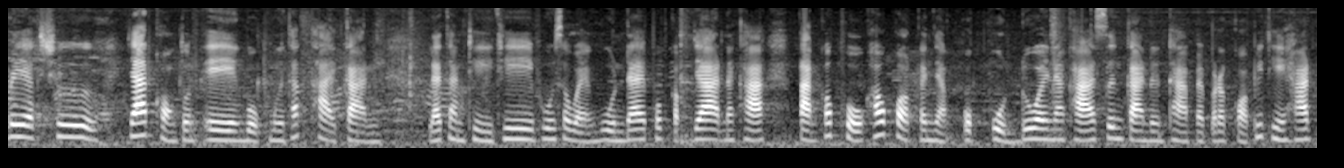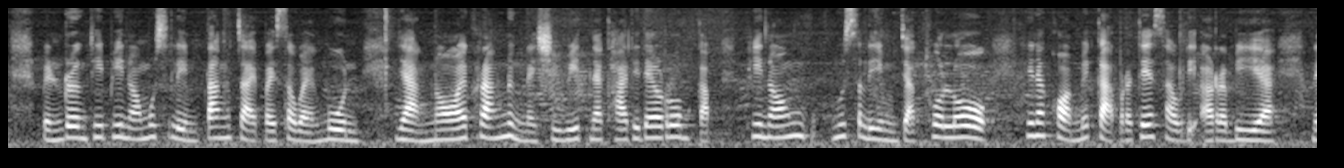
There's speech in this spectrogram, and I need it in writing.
เรียกชื่อญาติของตนเองบกมือทักทายกัน และทันทีที่ผู้แสวงบุญได้พบกับญาตินะคะ ต่างก็โผล่เข้ากอดกันอย่างอบอุ่นด้วยนะคะ ซึ่งการเดินทางไปประกอบพิธีฮัจญ์เป็นเรื่องที่พี่น้องมุสลิมตั้งใจไปแสวงบุญ อย่างน้อยครั้งหนึ่งในชีวิตนะคะ ที่ได้ร่วมกับพี่น้องมุสลิมจากทั่วโลก ที่นครเมกะประเทศซาอุดิอาระเบีย ใน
